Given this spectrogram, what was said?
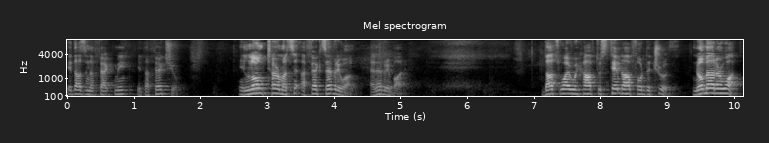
it doesn't affect me, it affects you. In long term, it affects everyone and everybody. That's why we have to stand up for the truth, no matter what.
